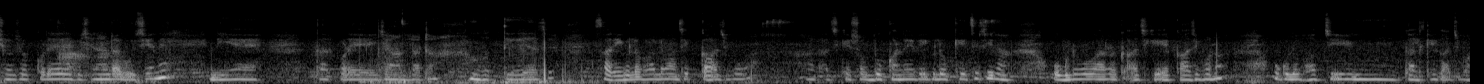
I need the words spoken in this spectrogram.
ঝকঝক করে বিছানাটা গুছিয়ে নিই। নিয়ে তারপরে এই জানলাটা ভর্তি হয়ে আছে শাড়িগুলো ভালো আছে, কাচবো। আর আজকে সব দোকানের এগুলো কেচেছি না, ওগুলো আর আজকে কাচবো না। ওগুলো ভাবছি কালকে কাচবো।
